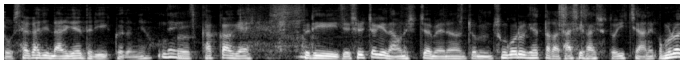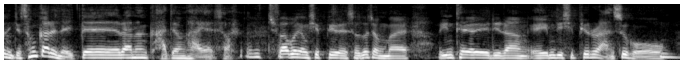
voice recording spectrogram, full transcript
또 세 가지 날개들이 있거든요. 네. 그래서 각각의 들이 이제 실적이 나오는 시점에는 좀 숨고르게 했다가 다시 갈 수도 있지 않을까. 물론 이제 성과를 낼 때라는 가정하에서 그렇죠. 서버용 CPU에서도 정말 인텔이랑 AMD CPU를 안 쓰고 음.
